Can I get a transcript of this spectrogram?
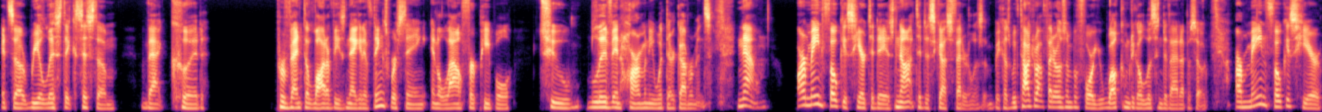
It's a realistic system that could prevent a lot of these negative things we're seeing and allow for people to live in harmony with their governments. Now, our main focus here today is not to discuss federalism because we've talked about federalism before. You're welcome to go listen to that episode. Our main focus here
